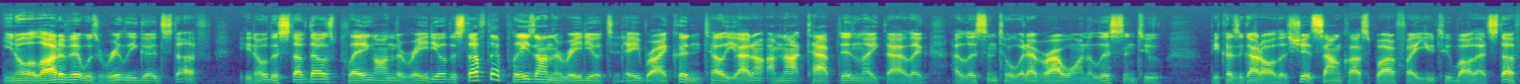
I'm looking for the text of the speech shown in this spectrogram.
you know, a lot of it was really good stuff. You know, the stuff that was playing on the radio, the stuff that plays on the radio today, bro, I couldn't tell you. I don't I'm not tapped in like that. Like I listen to whatever I want to listen to because it got all the shit, SoundCloud, Spotify, YouTube, all that stuff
